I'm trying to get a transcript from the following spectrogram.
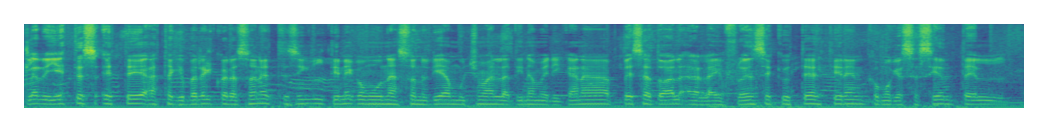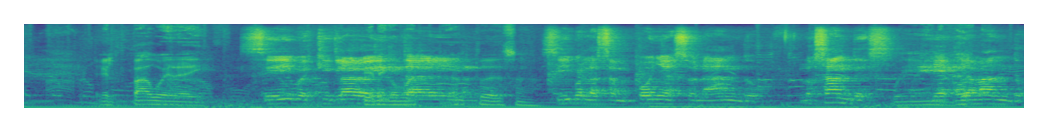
Claro, y este, este Hasta que para el corazón, este single tiene como una sonoridad mucho más latinoamericana, pese a todas las influencias que ustedes tienen, como que se siente el, el power ahí. Sí, pues que claro, ahí está el, Sí, pues las zampoñas sonando, los Andes, llamando.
